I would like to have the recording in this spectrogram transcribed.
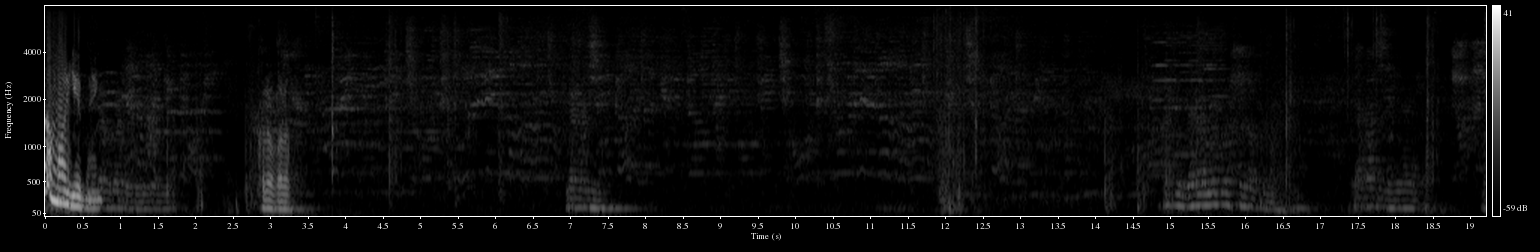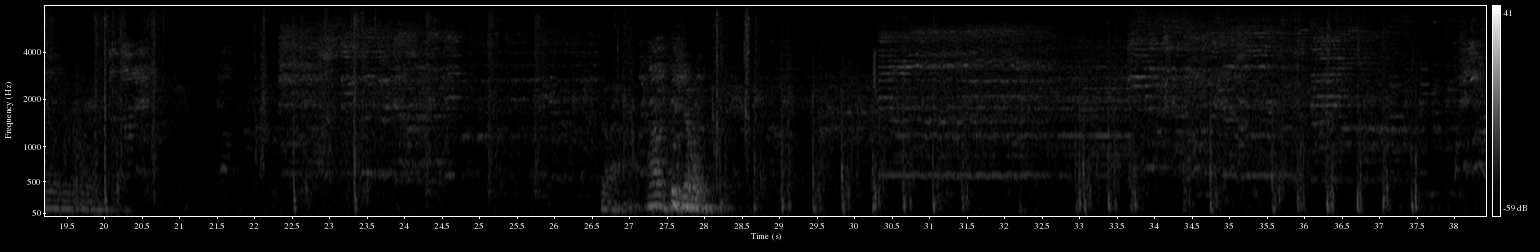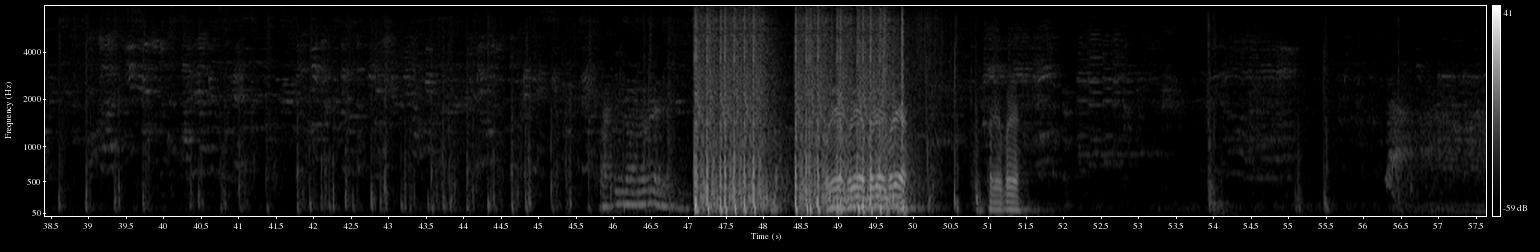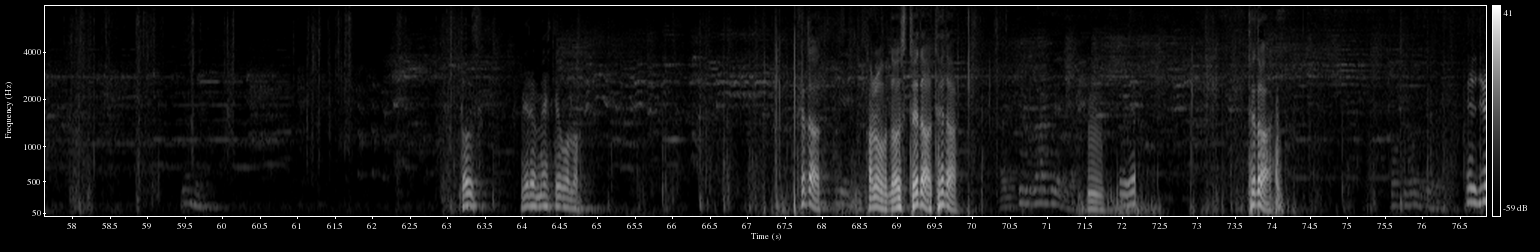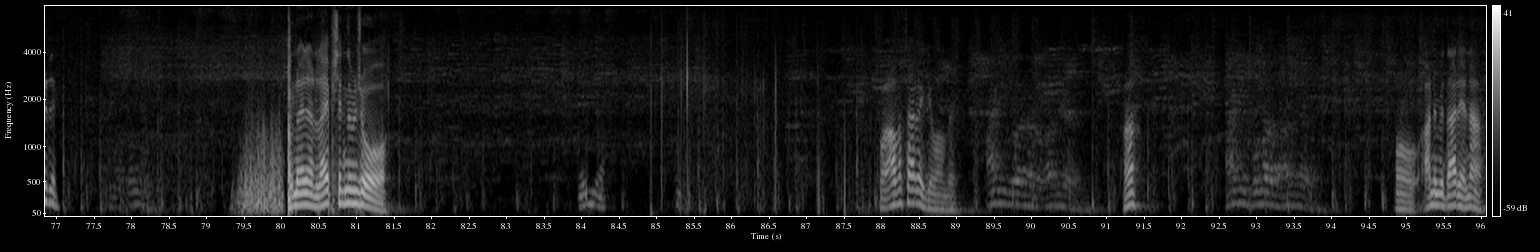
कितना मार गए भाई करो करो बढ़िया बढ़िया 不嘞不嘞不嘞不嘞不嘞不嘞。都是，别没事就唠。忒大，哈喽，都是忒大忒大，嗯，忒大。Nerede nerede? 분해는 라이프 신좀 줘. Nerede? Bu avatar'a gidiyorum abi. Hangi bu arada? Ha? Hangi bu arada? Hangi? O anime darya na.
